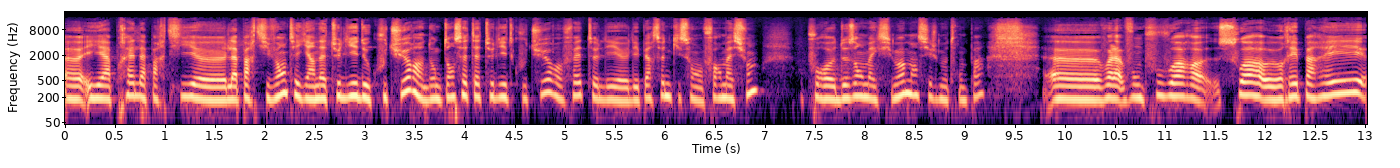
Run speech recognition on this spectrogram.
et après la partie, la partie vente, il y a un atelier de couture. Donc dans cet atelier de couture, en fait, les, les personnes qui sont en formation pour euh, deux ans maximum, hein, si je me trompe pas, voilà, vont pouvoir soit réparer,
